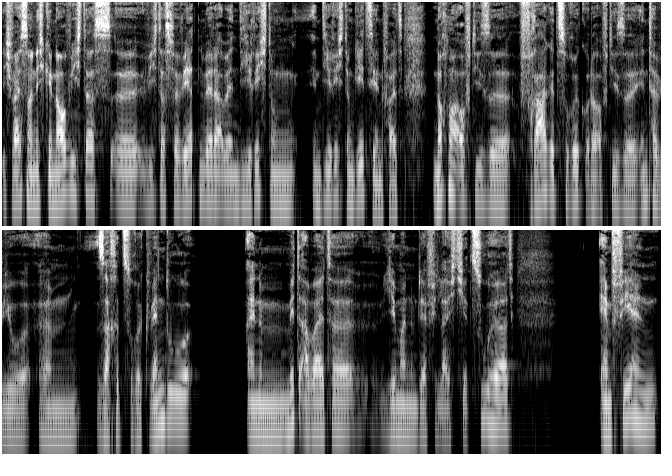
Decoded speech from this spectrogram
Ich weiß noch nicht genau, wie ich das, äh, wie ich das verwerten werde, aber in die Richtung, in die Richtung geht's jedenfalls. Nochmal auf diese Frage zurück oder auf diese Interview-Sache zurück. Wenn du einem Mitarbeiter, jemandem, der vielleicht hier zuhört, empfehlen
